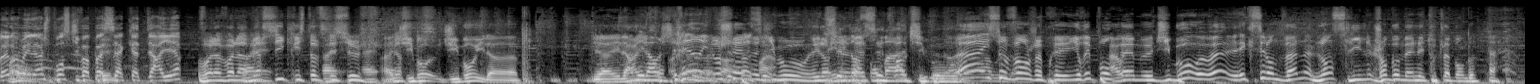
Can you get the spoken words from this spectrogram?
Bah non, mais là, je pense qu'il va passer à 4 derrière. Voilà, voilà, Ouais. merci Christophe Ouais, Cessieux. ouais. Ah, Merci. Jibo, Jibo, il a. Il a, il a Non, mais il a rien il enchaîne Djibo. Il enchaîne. dans son match, Thibaut. Ah, il se venge après. Il répond Ah quand oui même. Djibo, ouais, ouais, excellente vanne. Lance Lille, Jean Baumel et toute la bande.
